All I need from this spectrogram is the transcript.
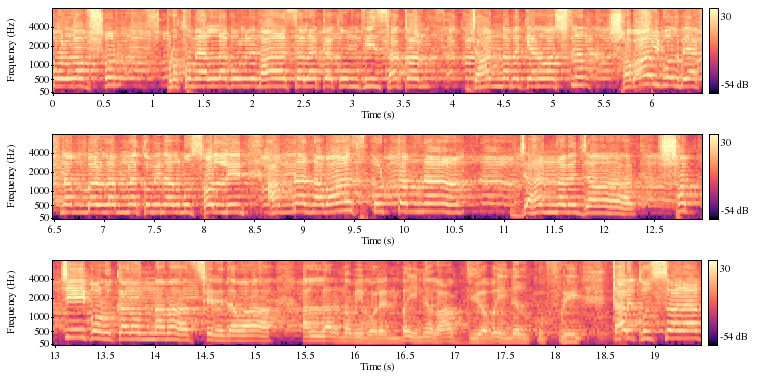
পরের প্রথমে আল্লাহ বলবে, মা সালাকা কুমফি সাকার। জাহান্নামে কেন আসলাম? সবাই বলবে, এক নাম্বার লামনা কমিনাল মুসল্লিন। আমরা নামাজ পড়তাম না। জাহান নামে যাওয়ার সবচেয়ে বড় কারণ নামাজ ছেড়ে দেওয়া। আল্লাহর নবী বলেন, বাইনাল আব্দি বাইনাল কুফরি। তার কুসারাম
